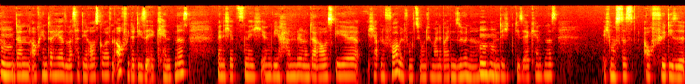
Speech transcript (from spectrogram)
Und dann auch hinterher, so was hat dir rausgeholfen? Auch wieder diese Erkenntnis, wenn ich jetzt nicht irgendwie handel und da rausgehe, ich habe eine Vorbildfunktion für meine beiden Söhne. Und ich, diese Erkenntnis, ich muss das auch für diese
